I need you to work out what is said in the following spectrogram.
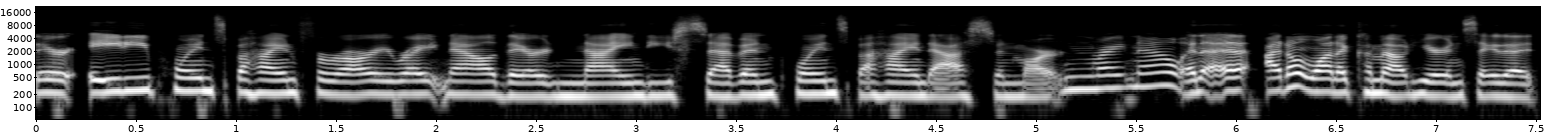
they're 80 points behind Ferrari right now. They're 97 points behind Aston Martin right now. And I, I don't want to come out here and say that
